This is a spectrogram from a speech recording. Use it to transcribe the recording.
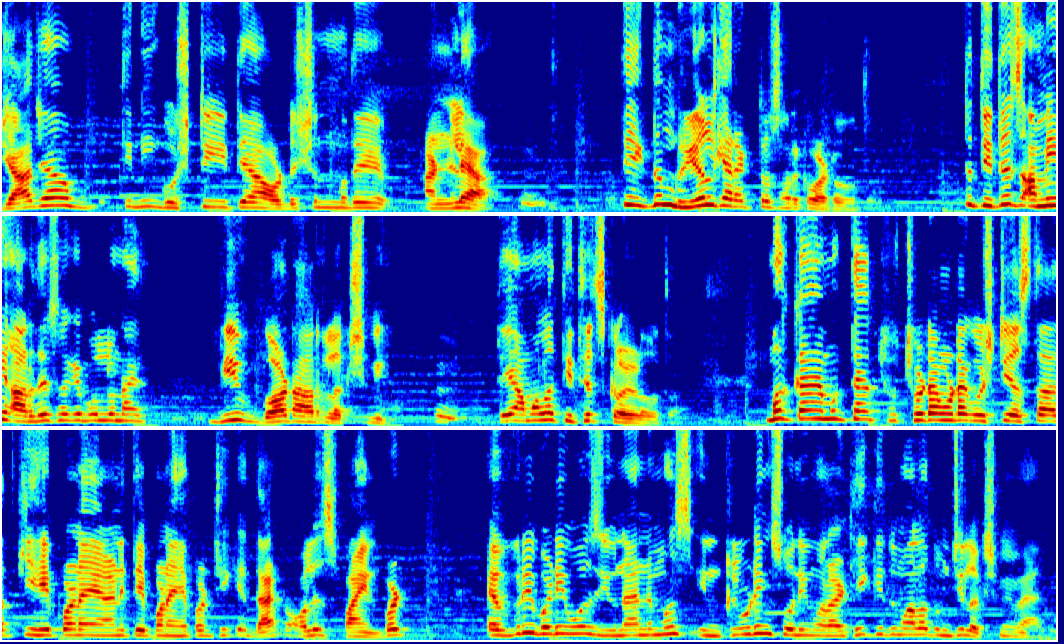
ज्या ज्या तिने गोष्टी त्या ऑडिशनमध्ये आणल्या ते एकदम रिअल कॅरेक्टरसारखं वाटत होतं. तर तिथेच आम्ही अर्धे सगळे बोललो नाही वी गॉट आर लक्ष्मी ते आम्हाला तिथेच कळलं होतं. मग काय मग त्या छोट्या मोठ्या गोष्टी असतात की हे पण आहे आणि ते पण आहे हे पण ठीक आहे that all is fine but everybody was unanimous including Sony Marathi की तुम्हाला तुमची लक्ष्मी मिळाली.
